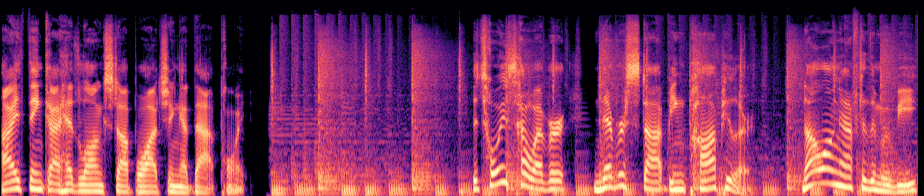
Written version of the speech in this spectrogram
I think I had long stopped watching at that point. The toys, however, never stopped being popular. Not long after the movie,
